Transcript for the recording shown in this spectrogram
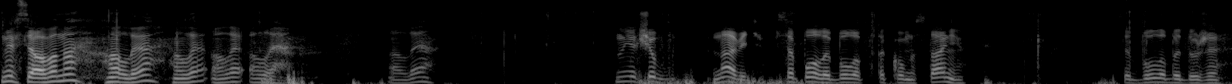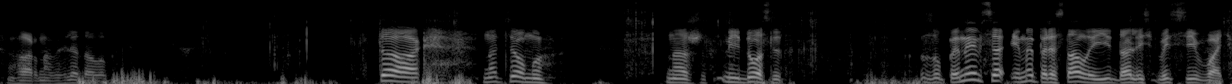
Не вся вона, але, але, але, але. Але. Ну, якщо б навіть все поле було б в такому стані, це було б дуже гарно виглядало б. Так, на цьому наш мій дослід зупинився і ми перестали її далі висівати.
